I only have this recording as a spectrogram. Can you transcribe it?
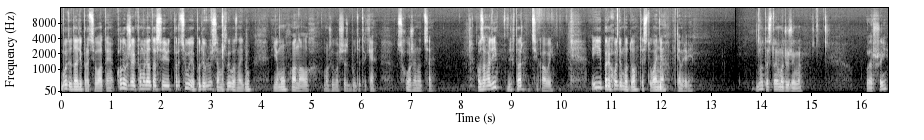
Буде далі працювати. Коли вже акумулятор свій відпрацює, подивлюся, можливо, знайду йому аналог. Можливо, щось буде таке схоже на це. А взагалі, ліхтар цікавий. І переходимо до тестування в темряві. Ну, тестуємо режими. Перший.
